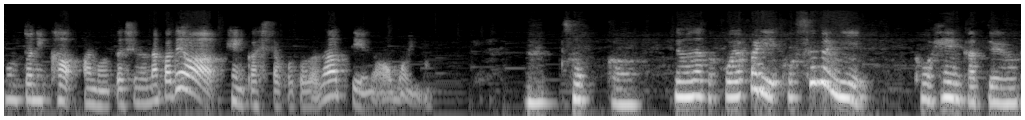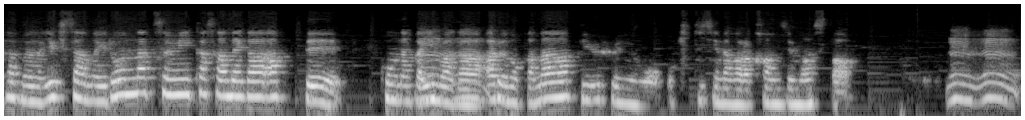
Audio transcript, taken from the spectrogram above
本当にか、あの、私の中では変化したことだなっていうのは思います。うん、そっか。でもなんかこう、やっぱりこうすぐにこう変化っていうのも多分、ゆきさんのいろんな積み重ねがあって、こうなんか今があるのかなっていうふうにもお聞きしながら感じました。うんうん。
